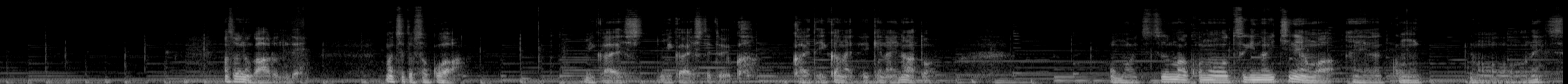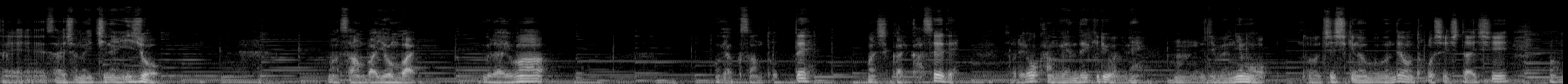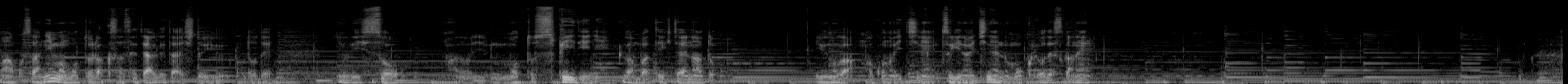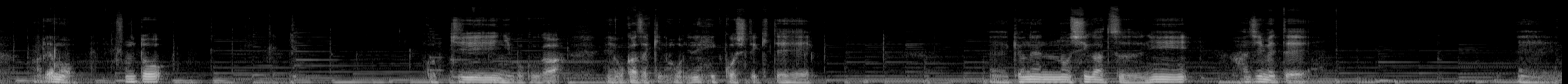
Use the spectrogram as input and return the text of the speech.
あ、そういうのがあるんで、まあ、ちょっとそこは見返し見返してというか変えていかないといけないなと思いつつ、まあ、この次の1年は、えー、今のね、えー、最初の1年以上、まあ、3倍4倍ぐらいはお客さんとって、まあ、しっかり稼いでそれを還元できるようにね、うん、自分にもその知識の部分でも投資したいし、まあ、お子さんにももっと楽させてあげたいしということでより一層あのもっとスピーディーに頑張っていきたいなというのが、まあ、この1年次の1年の目標ですかね。でも本当こっちに僕が岡崎の方にね引っ越してきて、えー、去年の4月に初めて、え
